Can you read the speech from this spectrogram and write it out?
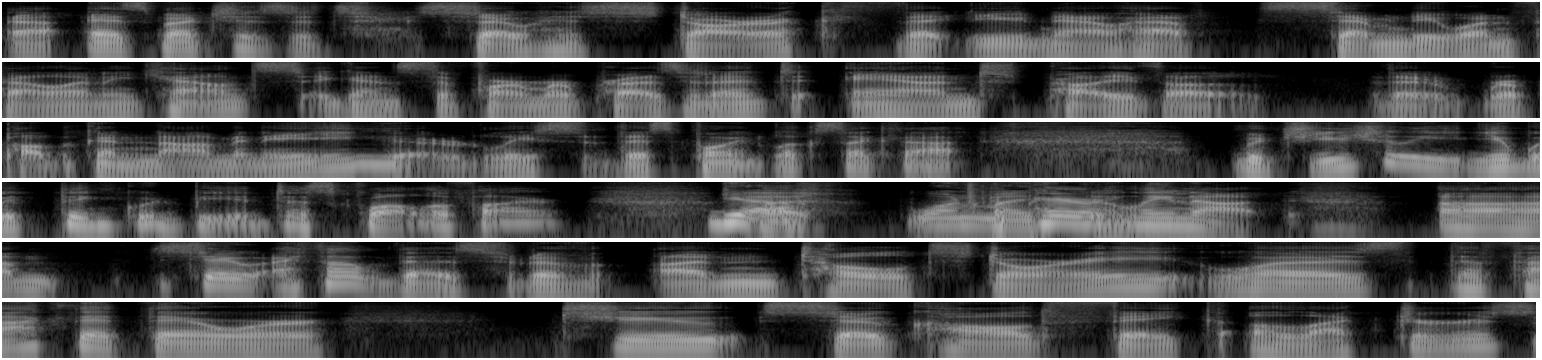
uh, as much as it's so historic that you now have 71 felony counts against the former president and probably the, the Republican nominee, or at least at this point looks like that, which usually you would think would be a disqualifier. Yeah. one might Apparently think. not. Um, so I thought the sort of untold story was the fact that there were two so-called fake electors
